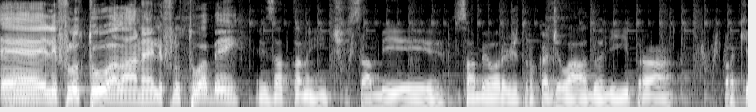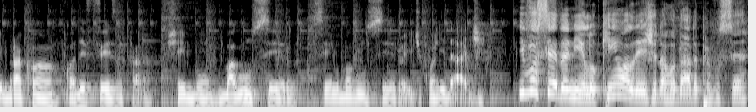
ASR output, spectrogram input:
É, ele flutua lá, né? Ele flutua bem. exatamente. Sabe, sabe a hora de trocar de lado ali pra, pra quebrar com a, com a defesa, cara. Achei bom. Bagunceiro. Selo bagunceiro aí de qualidade. E você, Danilo, quem é o Alejo da rodada pra você?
